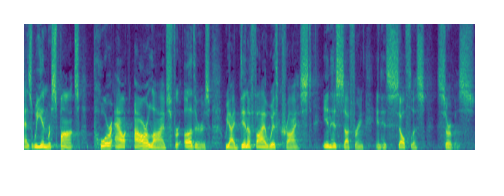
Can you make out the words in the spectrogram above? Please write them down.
as we, in response, pour out our lives for others, we identify with Christ in his suffering, in his selfless service.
